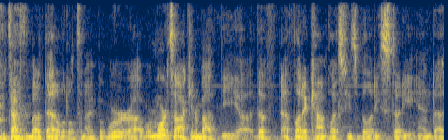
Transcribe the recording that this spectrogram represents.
we talked about that a little tonight, but we're uh, we're more talking about the uh, the athletic complex feasibility study and uh,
